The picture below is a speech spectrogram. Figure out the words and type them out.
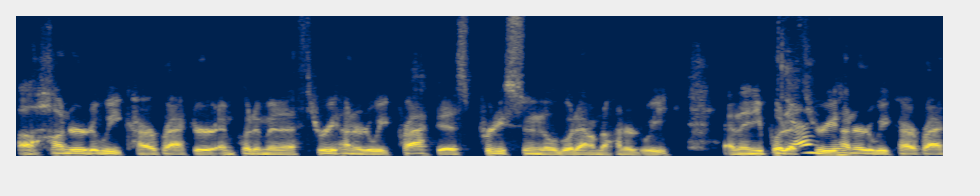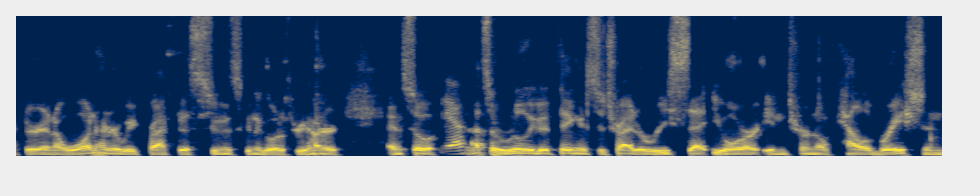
a 100 a week chiropractor and put them in a 300 a week practice, pretty soon it'll go down to 100 a week. And then you put yeah. a 300 a week chiropractor in a 100 a week practice, soon it's going to go to 300. And so yeah. that's a really good thing is to try to reset your internal calibration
